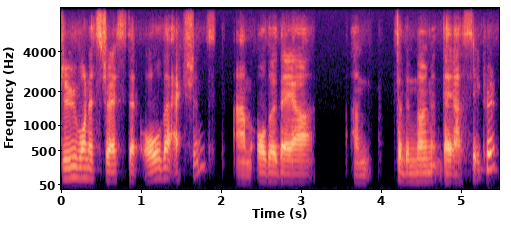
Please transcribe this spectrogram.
do want to stress that all the actions, um, although they are um, for the moment they are secret,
